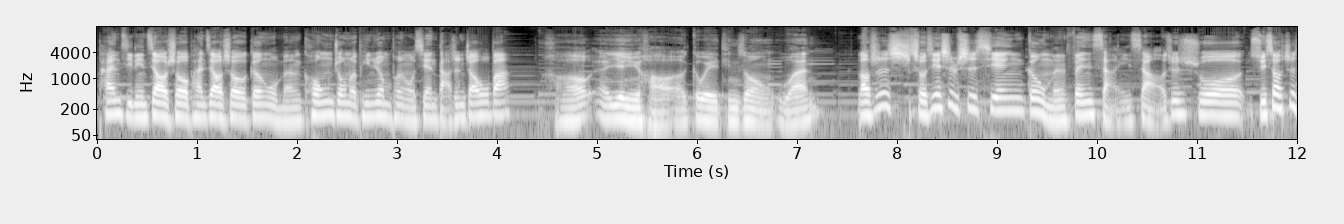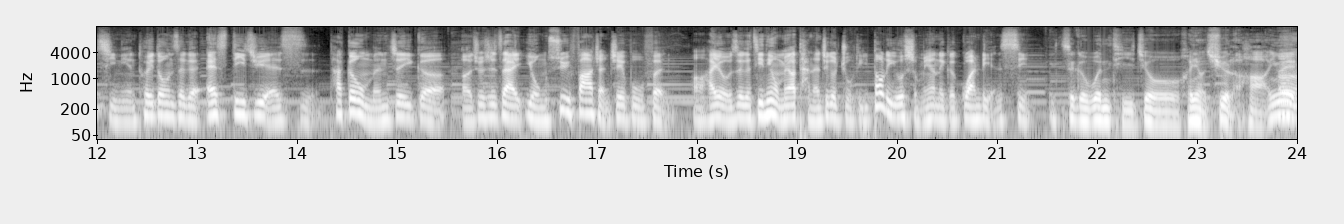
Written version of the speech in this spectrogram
潘吉林教授潘教授跟我们空中的听众朋友先打声招呼吧。好，呃，谚语好，呃，各位听众午安。老师，首先是不是先跟我们分享一下，就是说学校这几年推动这个 SDGs，它跟我们这个呃，就是在永续发展这部分啊，还有这个今天我们要谈的这个主题，到底有什么样的一个关联性？这个问题就很有趣了哈，因为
